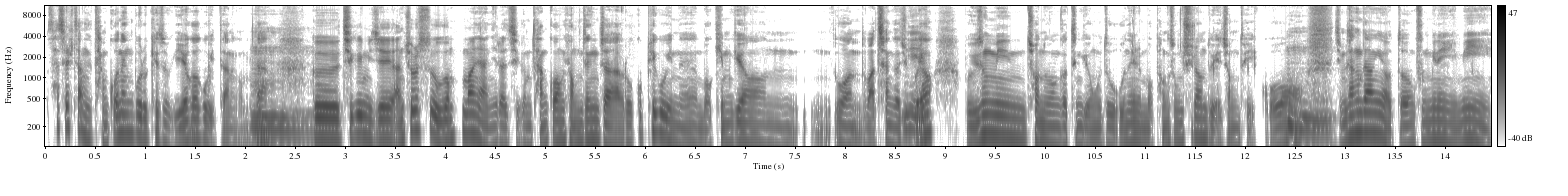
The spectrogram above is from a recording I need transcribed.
사실상 당권 행보를 계속 이어가고 있다는 겁니다. 음. 그 지금 이제 안철수 의원뿐만이 아니라 지금 당권 경쟁자로 꼽히고 있는 뭐 김기현 의원도 마찬가지고요. 예. 뭐 유승민 전 의원 같은 경우도 오늘 뭐 방송 출연도 예정돼 있고 음. 지금 상당히 어떤 국민의힘이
